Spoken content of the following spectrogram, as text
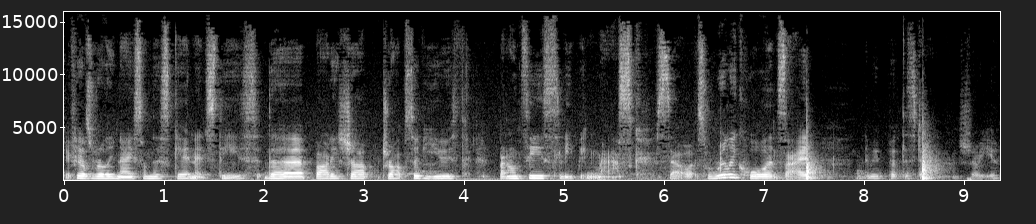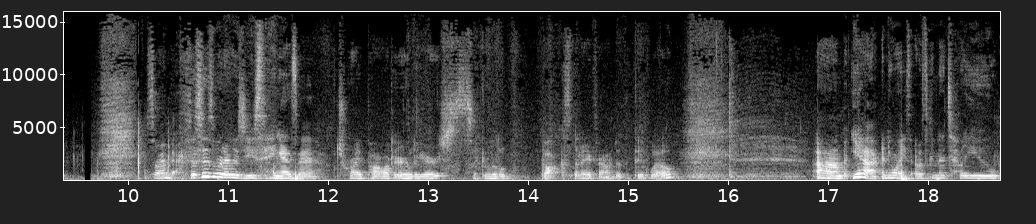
it feels really nice on the skin. It's these, the Body Shop Drops of Youth Bouncy Sleeping Mask. So it's really cool inside. Let me put this down and show you. So I'm back. This is what I was using as a tripod earlier. It's just like a little box that I found at the Goodwill. Um, yeah, anyways, I was going to tell you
